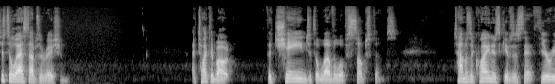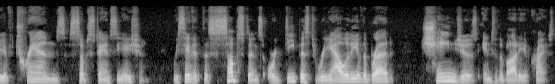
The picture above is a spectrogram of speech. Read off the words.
Just a last observation. I talked about the change at the level of substance. Thomas Aquinas gives us that theory of transubstantiation. We say that the substance or deepest reality of the bread changes into the body of Christ.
